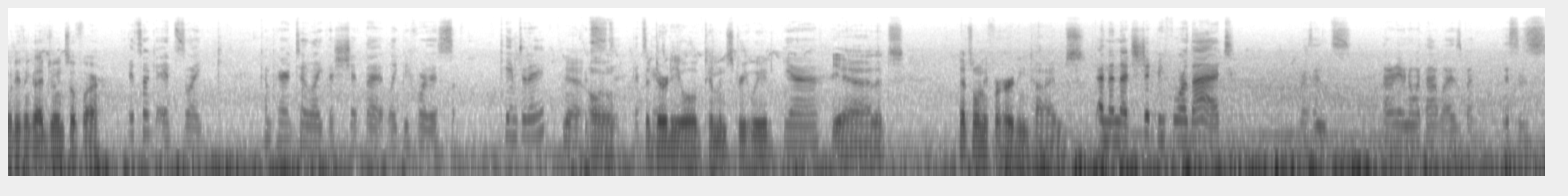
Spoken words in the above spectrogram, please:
what do you think of that joint so far? It's okay. It's like compared to like the shit that like before this came today. Yeah. It's- oh, it's the good. dirty old Timmins street weed. Yeah. Yeah, that's that's only for hurting times. And then that shit before that wasn't. I don't even know what that was, but this is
